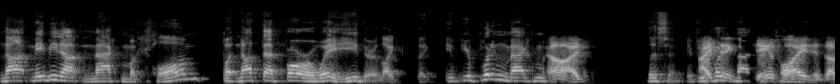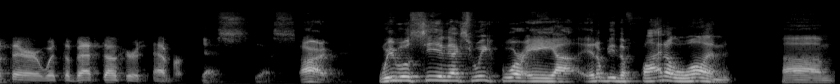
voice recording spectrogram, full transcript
not maybe not Mac McClung, but not that far away either. Like, like if you're putting Mac, no, I listen. If you're I think Mac James McClung, White is up there with the best dunkers ever. Yes, yes. All right, we will see you next week for a. Uh, it'll be the final one. Um,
